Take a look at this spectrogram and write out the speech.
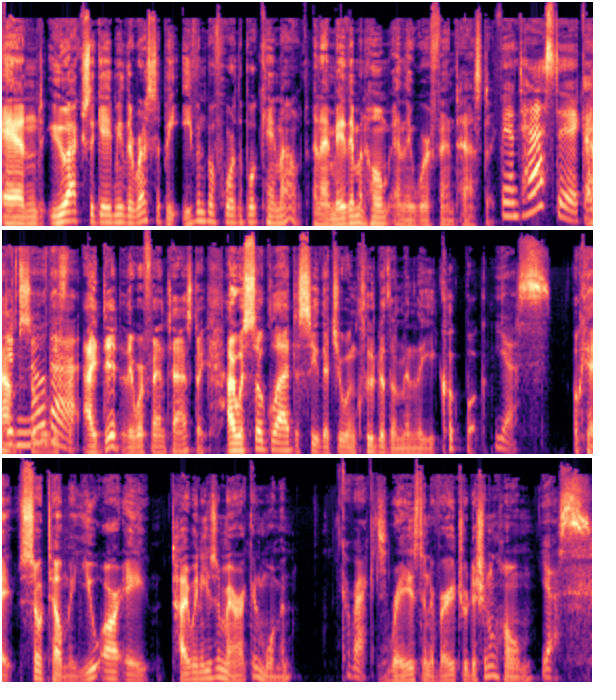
And you actually gave me the recipe even before the book came out. And I made them at home and they were fantastic. Fantastic. I Absolutely didn't know that. Fa- I did. They were fantastic. I was so glad to see that you included them in the cookbook. Yes. Okay, so tell me, you are a Taiwanese American woman. Correct. Raised in a very traditional home. Yes.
